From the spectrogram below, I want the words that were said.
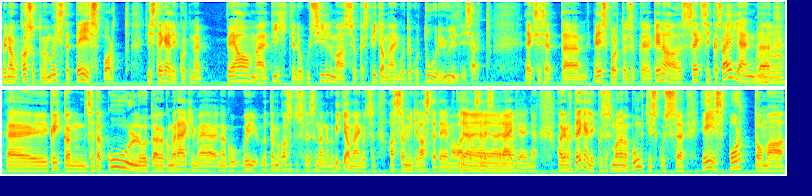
või nagu kasutame mõistet e-sport, siis tegelikult me peame tihtilugu silmas sihukest videomängude kultuuri üldiselt ehk siis, et äh, e-sport on sihuke kena seksikas väljend mm, -hmm. kõik on seda kuulnud, aga kui me räägime nagu või võtame kasutusele sõna nagu videomängud, siis ah, see on mingi laste teema, vaata, et sellest ja, me ei räägi, onju. aga noh, tegelikkuses me oleme punktis, kus e-sport oma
